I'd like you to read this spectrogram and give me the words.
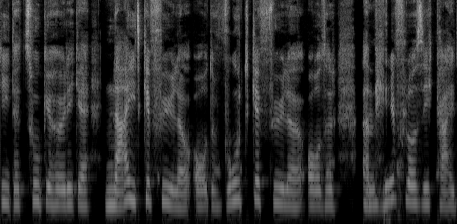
die dazugehörige Neidgefühle oder Wutgefühle oder ähm, Hilflosigkeit.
